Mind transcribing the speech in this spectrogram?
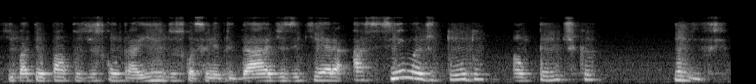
que bateu papos descontraídos com as celebridades e que era, acima de tudo, autêntica e livre.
